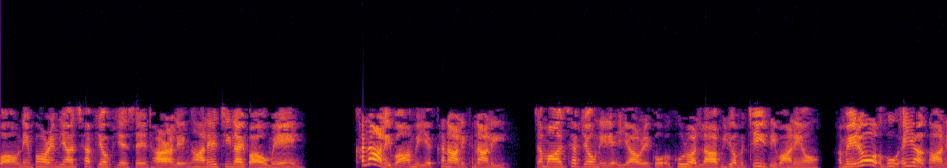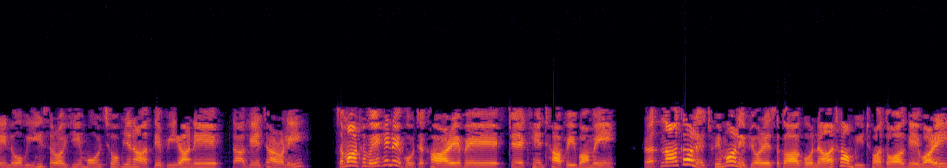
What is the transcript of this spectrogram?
ပါအောင်နင်ဘာတွေများ ချက်ပြုတ်ပြင်ဆင်ထားတာလဲ ငါလည်း ကြည့်လိုက်ပါဦးမယ် ခဏလေးပါအမေရဲ့ခဏလေးခဏလေးကျမချက်ပြုတ်နေတဲ့အရာတွေကိုအခုတော့လာပြီးတော့မကြည့်သေးပါနဲ့အောင်အမေတို့အခုအိယာကားနေလို့ပြီဆိုတော့ရေမိုးချုံပြင်းတာတစ်ပြီးတာနဲ့လာခဲ့ကြတော့လေကျမထမင်းဟင်းတွေကိုတခါတည်းပဲတဲခင်းထားပေးပါမယ်ရတနာကလည်းချွေးမလေးပြောတဲ့စကားကိုနားထောင်ပြီးထွက်သွားခဲ့ပါတယ်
